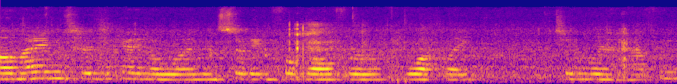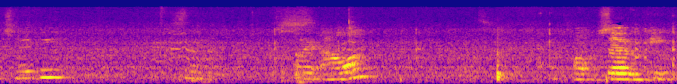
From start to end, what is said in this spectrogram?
Uh, my name is Hezekiah Noah. I've been studying football for what, like two and a half weeks, maybe. Wait, how long? Oh, seven weeks.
